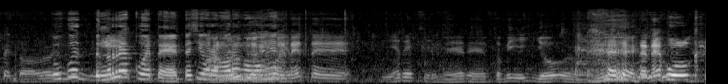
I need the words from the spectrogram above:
Ape tolong. kok gue dengernya kue tete sih orang-orang bilangnya ngomongnya kue tete. Mirip sih. mirip tapi hijau Tete Hulk.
